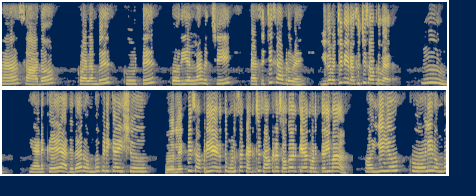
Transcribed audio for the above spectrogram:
நான் சாதம் குழம்பு கூட்டு பொரியெல்லாம் வச்சு ரசிச்சு சாப்பிடுவேன். இத வச்சு நீ ரசிச்சு சாப்பிடுவ. ம் எனக்கு அதுதான் ரொம்ப பிடிக்கும் ஐஷு. ஒரு லெக் பீஸ் அப்படியே எடுத்து முழுசா கடிச்சு சாப்பிடுற சுகம் இருக்கே அது உனக்கு தெரியுமா? ஐயோ கோழி ரொம்ப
